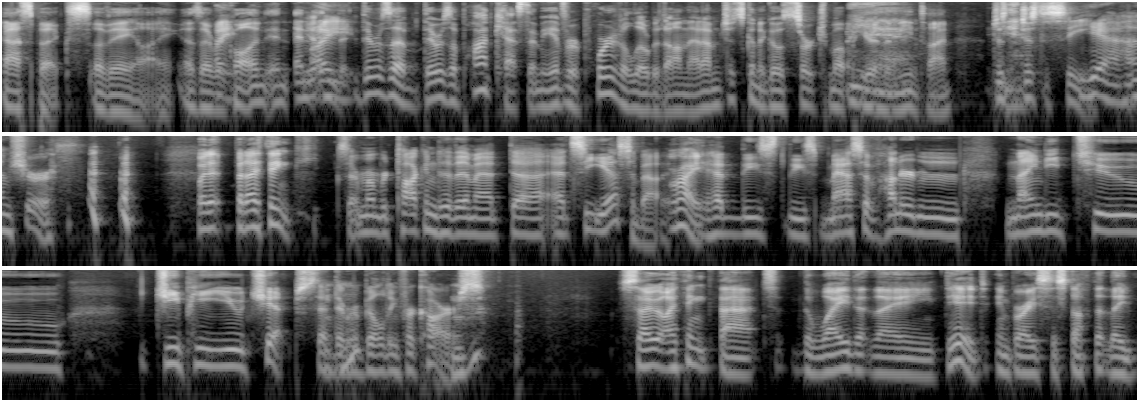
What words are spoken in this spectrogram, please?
aspects of AI, as I recall, and and, and, I- and there was a there was a podcast that may have reported a little bit on that. I'm just going to go search them up here in the meantime, just just to see. yeah, I'm sure. but it- but I think Because I remember talking to them at uh, at CES about it. Right. They had these these massive 192 GPU chips that they were building for cars. So I think that the way that they did embrace the stuff that they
